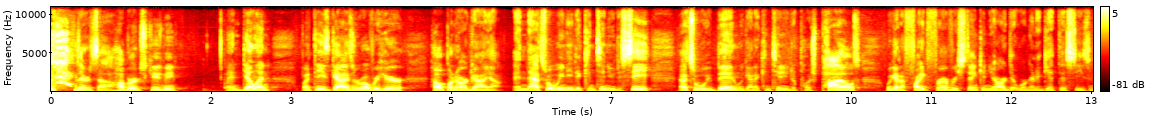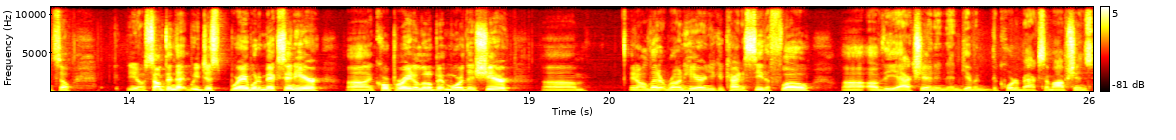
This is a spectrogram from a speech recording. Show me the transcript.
there's uh, Hubbard, excuse me, and Dillon. But these guys are over here helping our guy out. And that's what we need to continue to see. That's what we've been. We got to continue to push piles. We got to fight for every stinking yard that we're going to get this season. So you know, something that we just were able to mix in here, uh, incorporate a little bit more this year. Um, you know, let it run here, and you could kind of see the flow uh, of the action, and then giving the quarterback some options,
